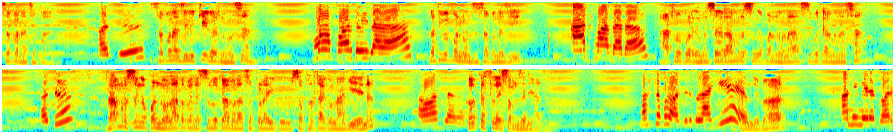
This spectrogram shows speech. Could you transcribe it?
सपना चेपाङ सपनाजीले के गर्नुहुन्छ? कतिमा पढ्नुहुन्छ सपनाजी? आठमा दादा। आठमा पढ्दै हुनुहुन्छ राम्रोसँग पढ्नुहोला शुभकामना छ। हजुर। राम्रोसँग पढ्नुहोला तपाईँलाई शुभकामना छ पढाइको सफलताको लागि होइन? कसलाई सम्झने आज? फर्स्ट अफ अल हजुरको लागि। धन्यवाद। अनि मेरो घर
